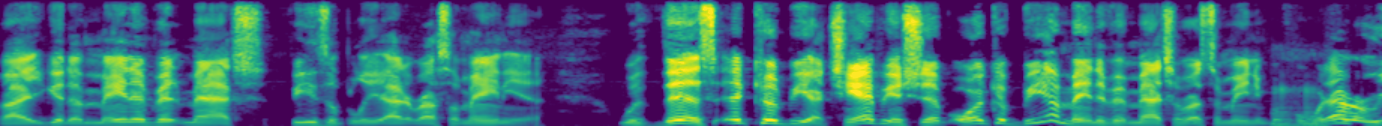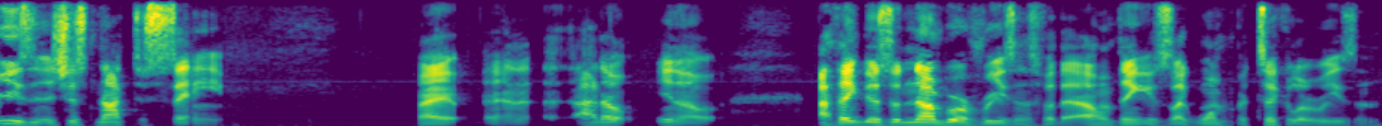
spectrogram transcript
Right, you get a main event match feasibly at WrestleMania, With this, it could be a championship or it could be a main event match at WrestleMania, but for Mhm. whatever reason, it's just not the same. Right? And I don't, you know, I think there's a number of reasons for that. I don't think it's like one particular reason.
